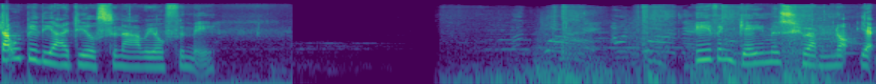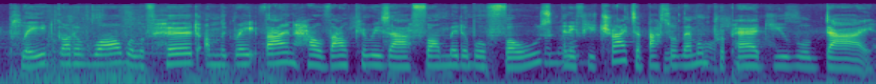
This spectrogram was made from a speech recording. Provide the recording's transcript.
That would be the ideal scenario for me. Even gamers who have not yet played God of War will have heard on the grapevine how Valkyries are formidable foes, and if you try to battle them unprepared, you will die.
